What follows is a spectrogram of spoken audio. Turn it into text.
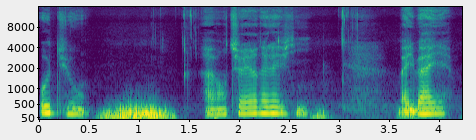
audio Aventurière de la vie. Bye bye.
